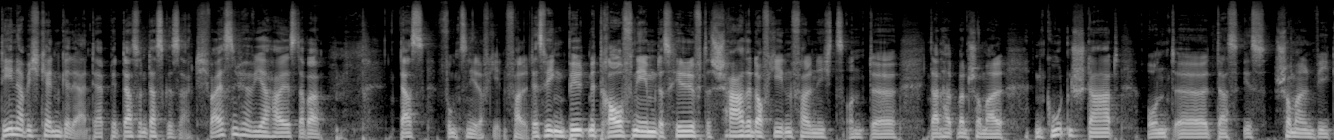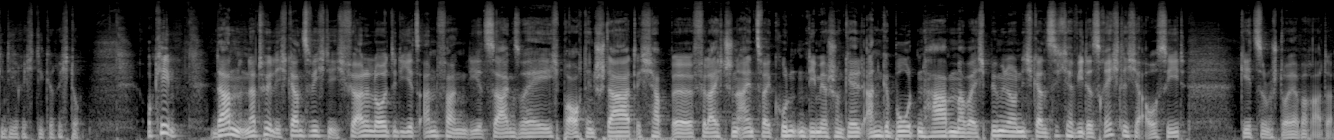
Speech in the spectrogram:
Den habe ich kennengelernt, der hat mir das und das gesagt. Ich weiß nicht mehr, wie er heißt, aber das funktioniert auf jeden Fall. Deswegen Bild mit draufnehmen, das hilft, das schadet auf jeden Fall nichts und äh, dann hat man schon mal einen guten Start und äh, das ist schon mal ein Weg in die richtige Richtung. Okay, dann natürlich ganz wichtig für alle Leute, die jetzt anfangen, die jetzt sagen so, hey, ich brauche den Start, ich habe äh, vielleicht schon ein, zwei Kunden, die mir schon Geld angeboten haben, aber ich bin mir noch nicht ganz sicher, wie das rechtliche aussieht geht zu einem Steuerberater.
